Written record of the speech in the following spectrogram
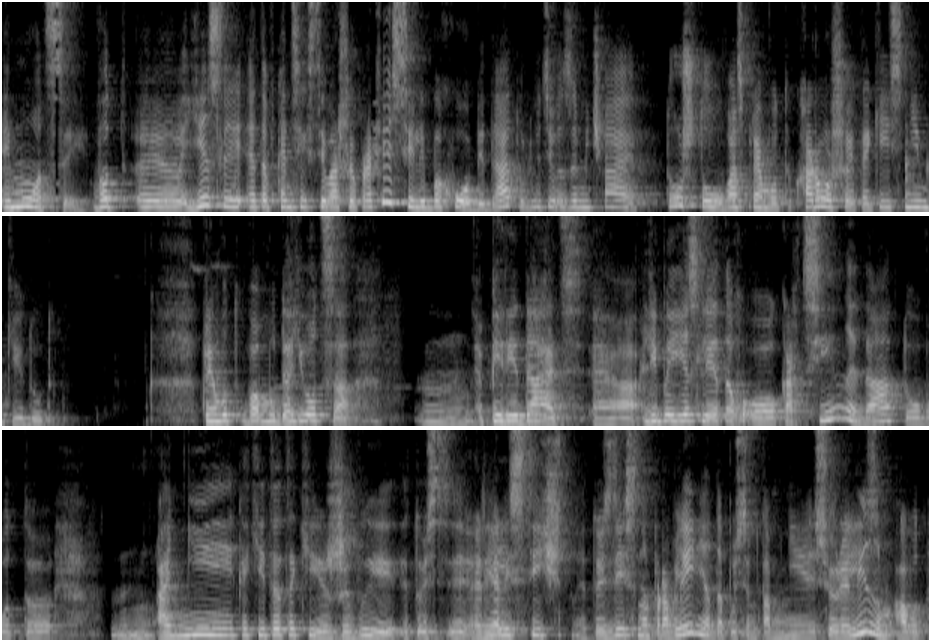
эмоций. Вот э, если это в контексте вашей профессии либо хобби, да, то люди замечают то, что у вас прям вот хорошие такие снимки идут. Прям вот вам удается передать, э, либо если это картины, да, то вот э, они какие-то такие живые, то есть э, реалистичные. То есть здесь направление, допустим, там не сюрреализм, а вот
